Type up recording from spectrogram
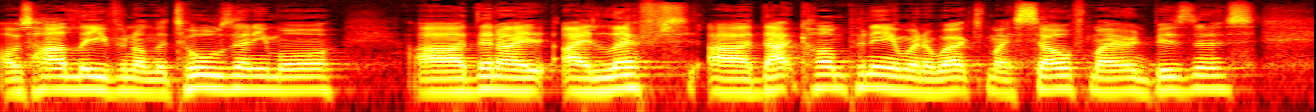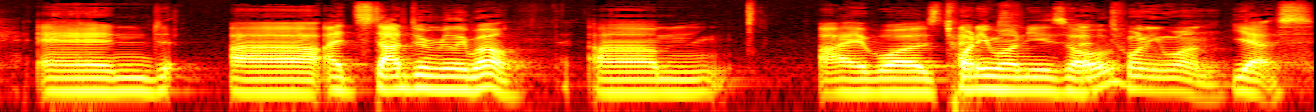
I was hardly even on the tools anymore. Uh, then I, I left uh, that company and went and worked for myself, my own business, and uh, I started doing really well. Um, I was 21 years At old. 21. Yes,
